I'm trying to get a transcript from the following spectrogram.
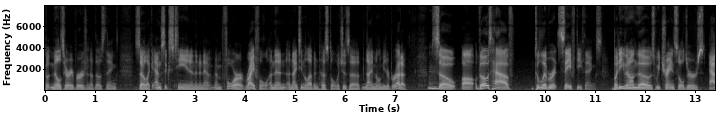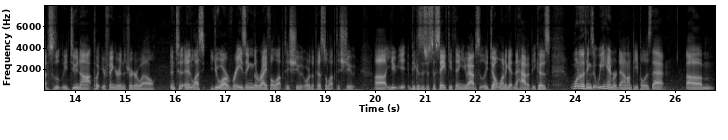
but military version of those things. So like M16 and then an M4 rifle and then a 1911 pistol, which is a nine millimeter Beretta. Hmm. So uh, those have deliberate safety things. But even on those, we train soldiers absolutely do not put your finger in the trigger well until, unless you are raising the rifle up to shoot or the pistol up to shoot. Uh, you because it's just a safety thing. You absolutely don't want to get in the habit because one of the things that we hammer down on people is that um,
